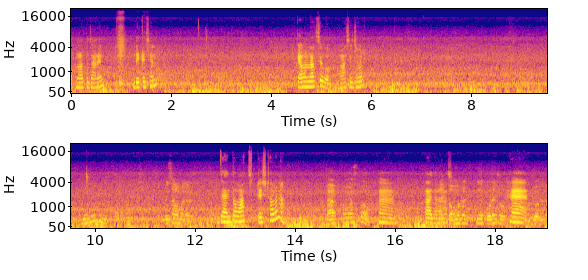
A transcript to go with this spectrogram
আপনারা তো জানেন দেখেছেন। কেমন লাগছে গো মাছের ঝোল? জ্যান্ত মাছ টেস্ট হবে না? টাটকা মাছ তো? হ্যাঁ তাজা আর মাছ টমেটো দিয়ে করেছো হ্যাঁ ঝোলটা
